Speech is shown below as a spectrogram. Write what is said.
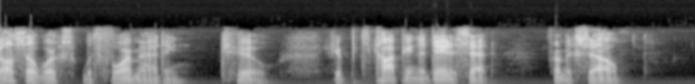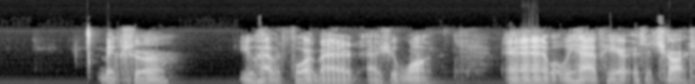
also works with formatting too. If you're copying a data set from Excel, make sure you have it formatted as you want. And what we have here is a chart.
